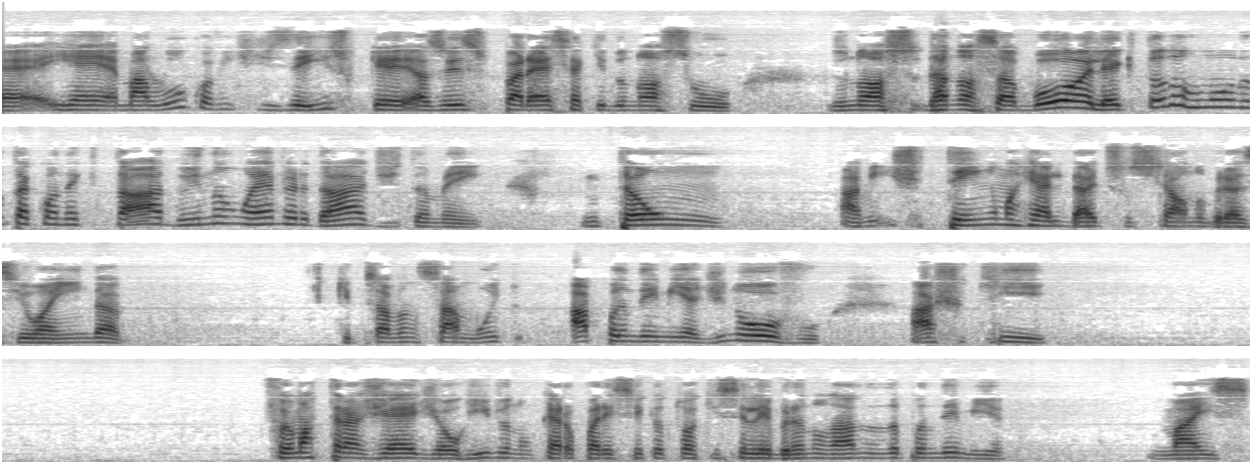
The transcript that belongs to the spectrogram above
é, e é maluco a gente dizer isso porque às vezes parece aqui do nosso do nosso da nossa bolha que todo mundo está conectado e não é verdade também. Então a gente tem uma realidade social no Brasil ainda que precisa avançar muito. A pandemia, de novo, acho que foi uma tragédia horrível. Não quero parecer que eu estou aqui celebrando nada da pandemia, mas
